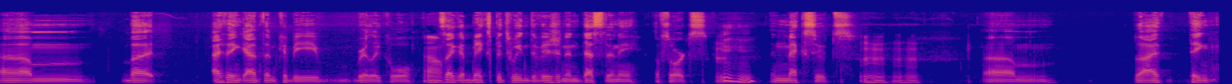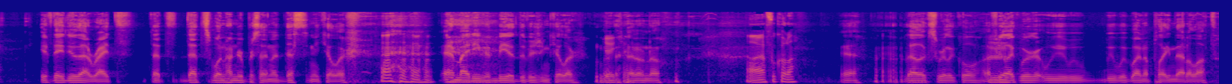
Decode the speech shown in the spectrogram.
Um, but I think Anthem could be really cool. Oh. It's like a mix between Division and Destiny of sorts, mm-hmm. in mech suits. Um, so I think if they do that right, that's that's one hundred percent a Destiny killer. it might even be a Division killer. Okay, but okay. I don't know. ja, jag får kolla. Yeah, that um, looks really cool. I feel mm. like we're, we we we would wind up playing that a lot.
